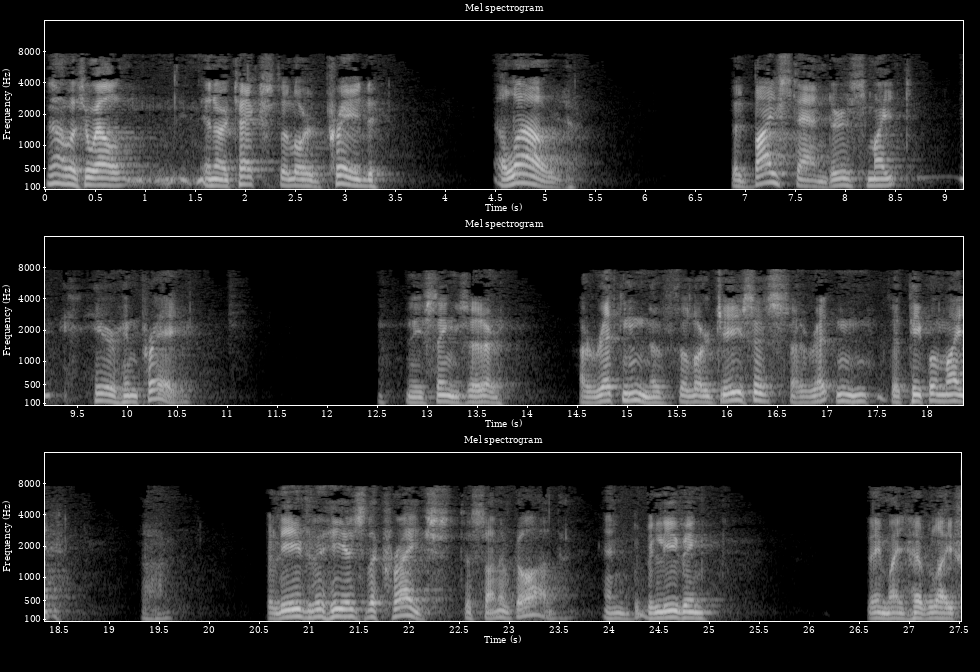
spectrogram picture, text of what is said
Now, as well, in our text, the Lord prayed aloud that bystanders might hear him pray. These things that are, are written of the Lord Jesus are written that people might uh, believe that he is the Christ, the Son of God, and believing they might have life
